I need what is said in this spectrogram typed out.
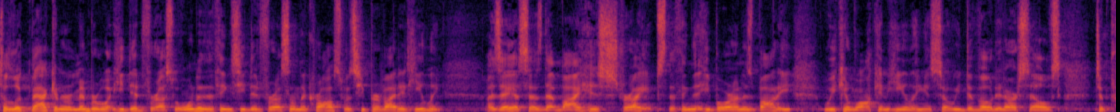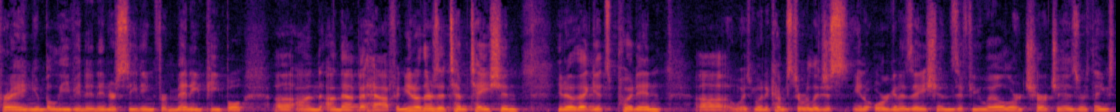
to look back and remember what He did for us. Well, one of the things He did for us on the cross was He provided healing. Isaiah says that by his stripes, the thing that he bore on his body, we can walk in healing. And so we devoted ourselves to praying and believing and interceding for many people uh, on, on that behalf. And, you know, there's a temptation, you know, that gets put in uh, when it comes to religious, you know, organizations, if you will, or churches or things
